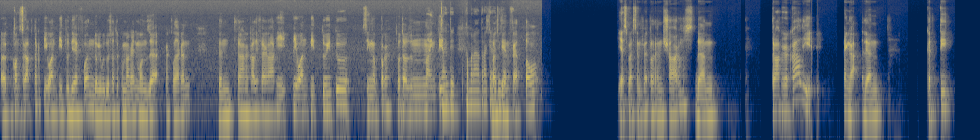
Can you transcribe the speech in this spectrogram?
eh, konstruktor P1 P2 di F1 2021 kemarin Monza, McLaren dan terakhir kali Ferrari P1 P2 itu Singapore 2019 19 kemenangan terakhir Sebastian juga. Vettel ya Sebastian Vettel and Charles. Dan terakhir kali eh enggak. Dan ketik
